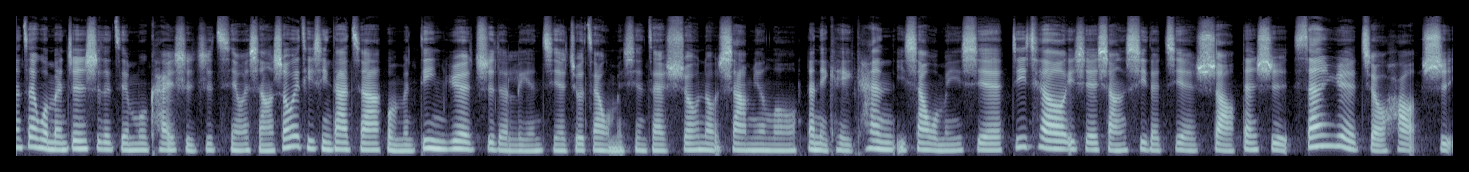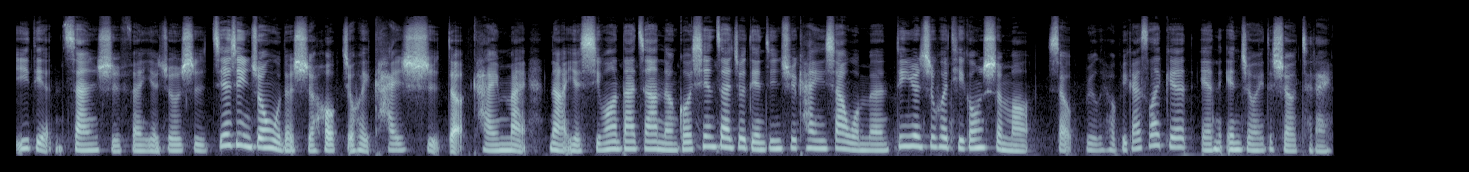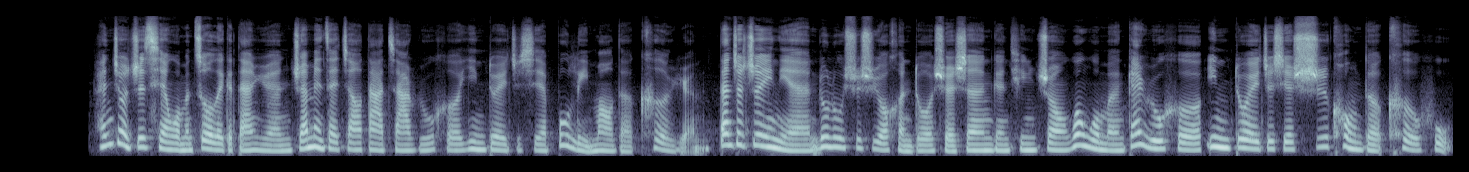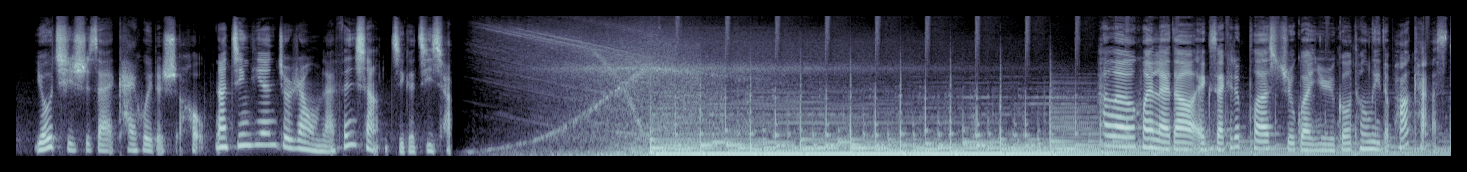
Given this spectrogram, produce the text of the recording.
那在我们正式的节目开始之前，我想要稍微提醒大家，我们订阅制的连接就在我们现在 show note 下面喽。那你可以看一下我们一些 detail、一些详细的介绍。但是三月九号十一点三十分，也就是接近中午的时候，就会开始的开卖。那也希望大家能够现在就点进去看一下我们订阅制会提供什么。So really hope you guys like it and enjoy the show today. 很久之前，我们做了一个单元，专门在教大家如何应对这些不礼貌的客人。但这这一年，陆陆续续有很多学生跟听众问我们，该如何应对这些失控的客户，尤其是在开会的时候。那今天就让我们来分享几个技巧。Hello，欢迎来到 Executive Plus 主管与沟通力的 Podcast。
